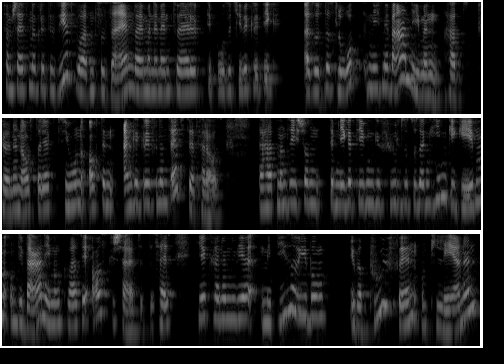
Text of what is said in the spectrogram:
vom Chef nur kritisiert worden zu sein, weil man eventuell die positive Kritik, also das Lob nicht mehr wahrnehmen hat können aus der Reaktion auf den angegriffenen Selbstwert heraus da hat man sich schon dem negativen Gefühl sozusagen hingegeben und die Wahrnehmung quasi ausgeschaltet. Das heißt, hier können wir mit dieser Übung überprüfen und lernen,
